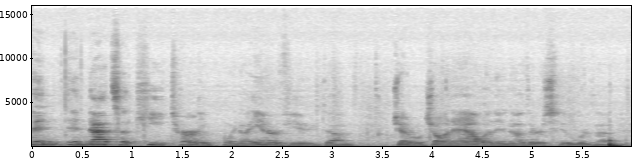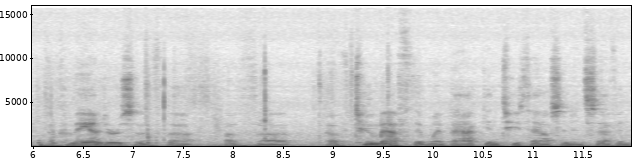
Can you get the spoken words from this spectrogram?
and, and that's a key turning point. I interviewed um, General John Allen and others who were the, the commanders of, uh, of, uh, of 2MEF that went back in 2007.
